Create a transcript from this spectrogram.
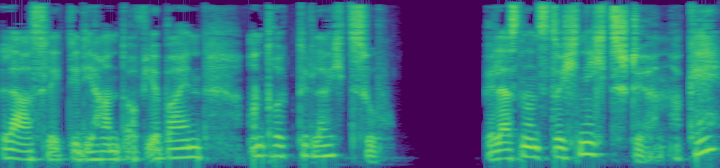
Lars legte die Hand auf ihr Bein und drückte leicht zu. Wir lassen uns durch nichts stören, okay?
